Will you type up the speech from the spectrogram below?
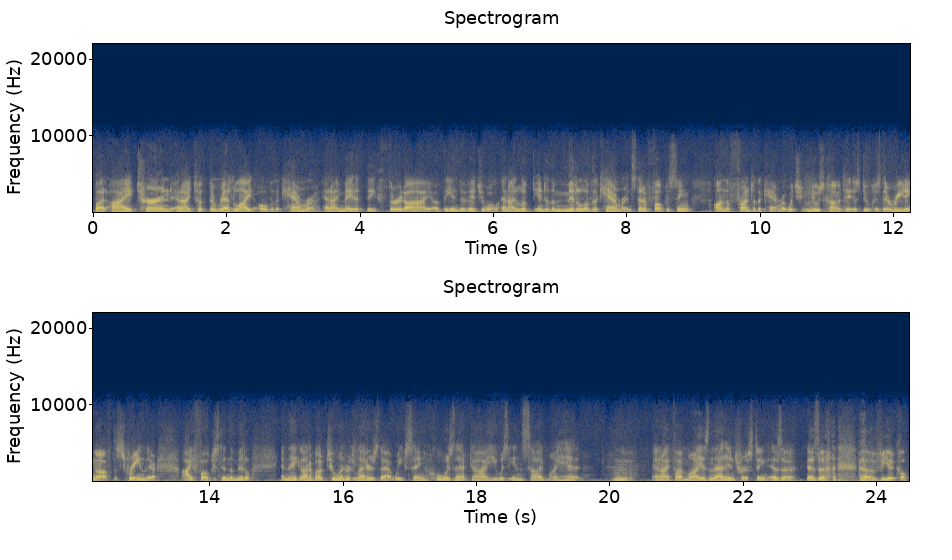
But I turned and I took the red light over the camera and I made it the third eye of the individual and I looked into the middle of the camera instead of focusing on the front of the camera, which news commentators do because they're reading off the screen there. I focused in the middle. And they got about 200 letters that week saying, Who was that guy? He was inside my head. Hmm. And I thought, my, isn't that interesting as a as a, a vehicle?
